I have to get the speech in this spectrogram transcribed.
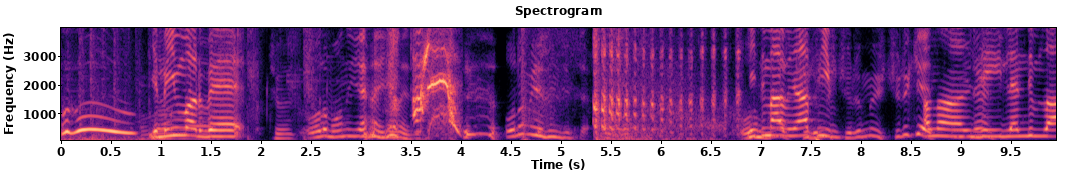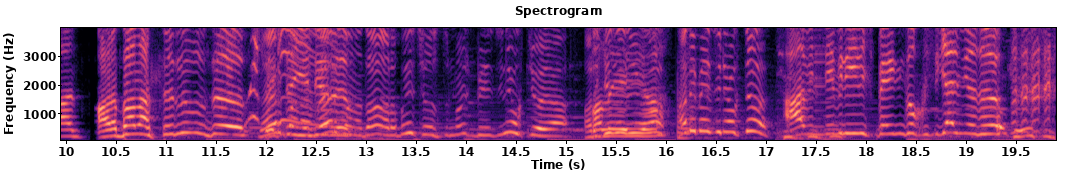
Huhu. Yemeğim var be. Çö- Oğlum onu yeme yeme. onu mu yedin cidden? Oğlum bunlar abi, ne çürümüş, yapayım? Çürümüş çürük et. Ana İğrenç. zehirlendim lan. Araba anahtarını buldum. Ver Bekle bana ver bana daha arabayı çalıştırmamış benzini yok diyor ya. Hareket Vallahi ediyor. ediyor. Hani benzin yoktu? Abi ne bileyim hiç benzin kokusu gelmiyordu. Köysin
